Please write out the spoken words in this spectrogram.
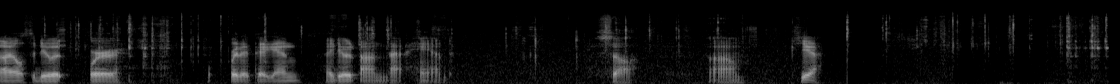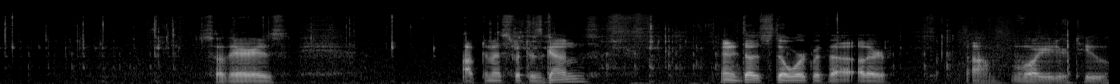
I also do it where, where they peg in, I do it on that hand. So, um, yeah. So there is Optimus with his guns. And it does still work with the other um, Voyager 2.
